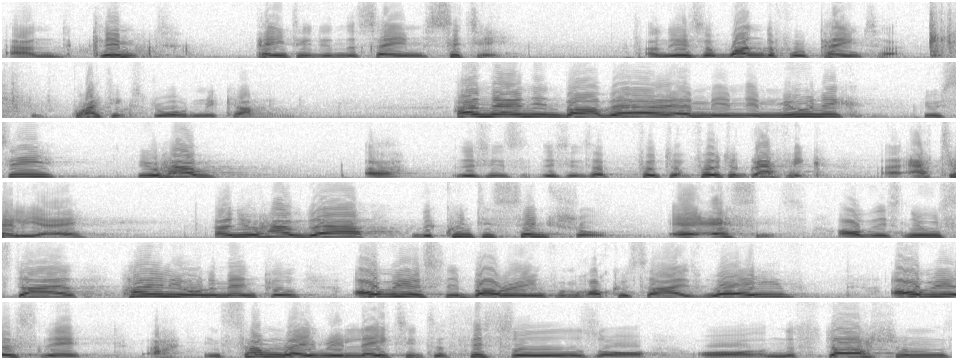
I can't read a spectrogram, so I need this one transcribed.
And Klimt painted in the same city, and is a wonderful painter, quite extraordinary kind. And then in Bavaria, in, in Munich, you see, you have, this, is, this is a photo photographic uh, atelier, and you have there the quintessential essence of this new style, highly ornamental, obviously borrowing from Hokusai's wave, obviously uh, in some way related to thistles or, or nasturtiums,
